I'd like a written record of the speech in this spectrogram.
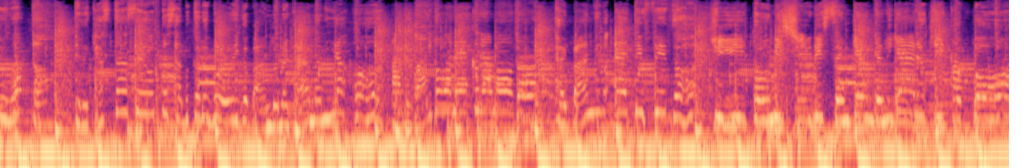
ュワッテレキャスター背負ったサブカルボーイがバンド仲間にヤッホー。あのバンドはネクラモード。対バンにはエティフィード人見知り宣言で逃げる気かぼう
